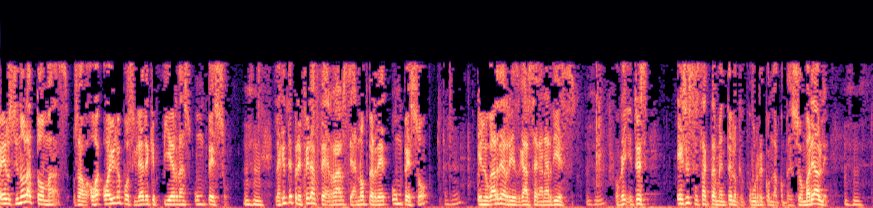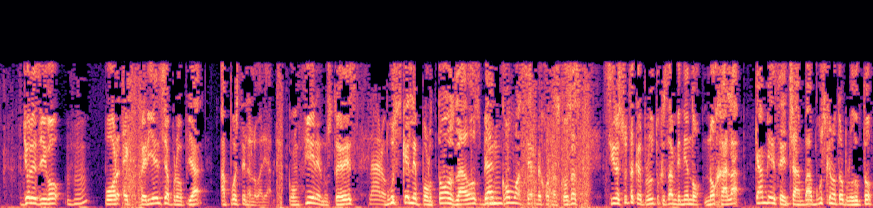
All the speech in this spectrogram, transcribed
Pero si no la tomas, o sea, o, o hay una posibilidad de que pierdas un peso. La gente prefiere aferrarse a no perder un peso ujú, en lugar de arriesgarse a ganar 10. ujú, ¿Ok? Entonces, eso es exactamente lo que ocurre con la compensación variable. Yo les digo, por experiencia propia, apuesten a lo variable. Confíen en ustedes, Claro. búsquenle por todos lados, vean cómo hacer mejor las cosas. Si resulta que el producto que están vendiendo no jala, cámbiense de chamba, busquen otro producto.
